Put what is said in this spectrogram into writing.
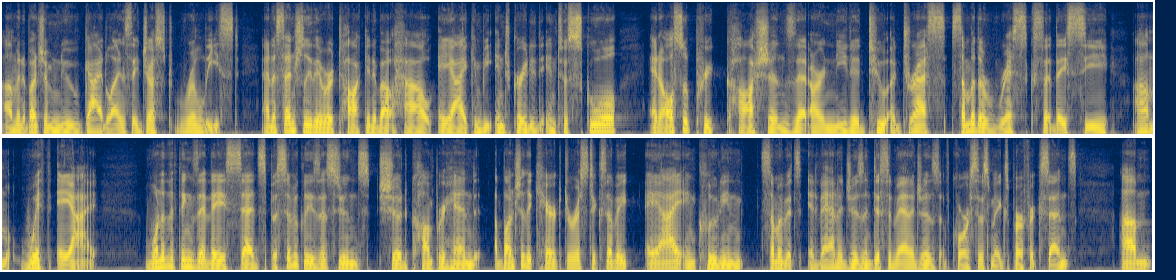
um, and a bunch of new guidelines they just released. And essentially, they were talking about how AI can be integrated into school and also precautions that are needed to address some of the risks that they see um, with AI. One of the things that they said specifically is that students should comprehend a bunch of the characteristics of AI, including some of its advantages and disadvantages. Of course, this makes perfect sense. Um,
